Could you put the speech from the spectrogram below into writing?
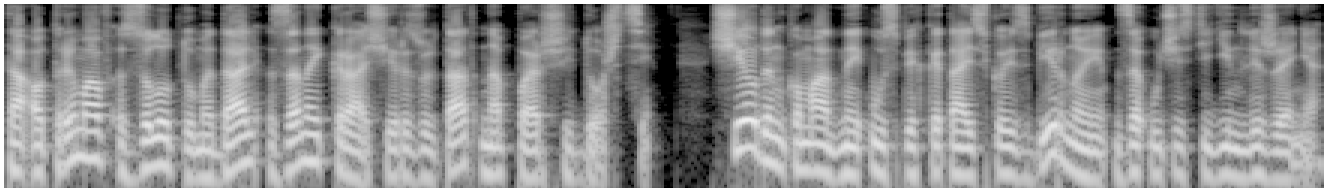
та отримав золоту медаль за найкращий результат на першій дошці. Ще один командний успіх китайської збірної за участі Дін Ліженя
